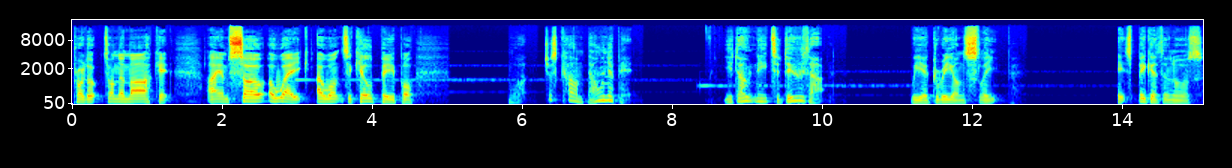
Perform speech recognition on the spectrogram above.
product on the market. I am so awake, I want to kill people. What? Just calm down a bit. You don't need to do that. We agree on sleep. It's bigger than us.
